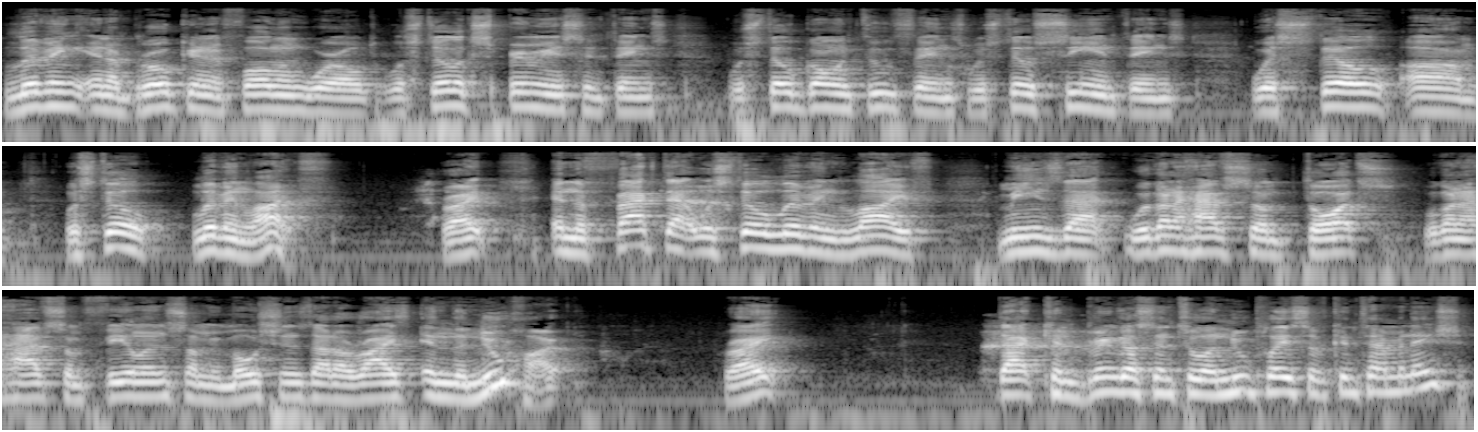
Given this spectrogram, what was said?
living in a broken and fallen world. We're still experiencing things. We're still going through things. We're still seeing things. We're still um, we're still living life, right? And the fact that we're still living life means that we're gonna have some thoughts. We're gonna have some feelings, some emotions that arise in the new heart, right? that can bring us into a new place of contamination.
